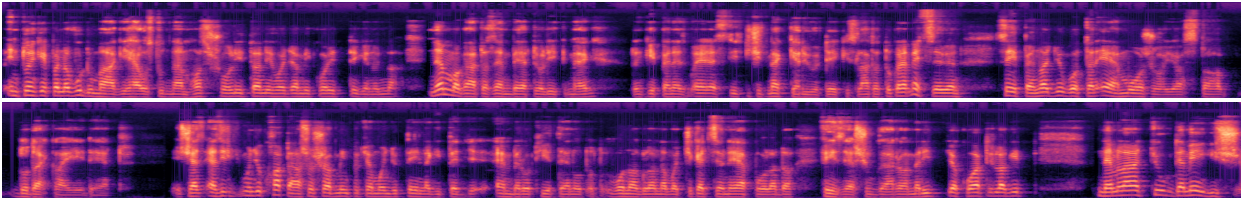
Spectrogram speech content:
én tulajdonképpen a voodoo mágiához tudnám hasonlítani, hogy amikor itt igen, hogy na, nem magát az embert ölik meg, tulajdonképpen ez, ezt így kicsit megkerülték, hisz láthatók, hanem egyszerűen szépen nagy nyugodtan elmorzsolja azt a dodekaédert. És ez, ez így mondjuk hatásosabb, mint hogyha mondjuk tényleg itt egy ember ott hirtelen ott, ott vonaglana, vagy csak egyszerűen elpollad a fézersugárral, mert itt gyakorlatilag itt nem látjuk, de mégis,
